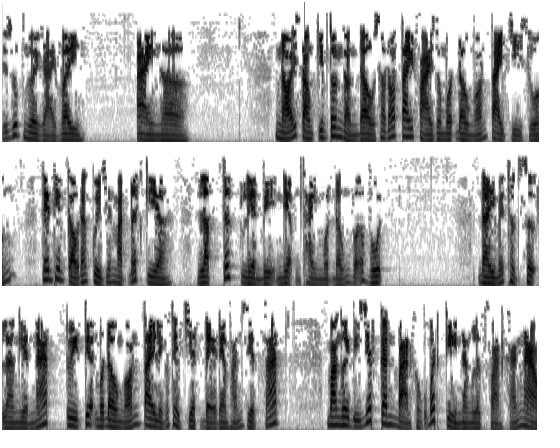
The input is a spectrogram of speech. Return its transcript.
sẽ giúp người gài vây. Ai ngờ... Nói xong Kim Tôn ngẩng đầu sau đó tay phải dùng một đầu ngón tay chỉ xuống, tên thiên cầu đang quỳ trên mặt đất kia, lập tức liền bị niệm thành một đống vỡ vụn. Đây mới thực sự là nghiền nát, tùy tiện một đầu ngón tay liền có thể triệt để đem hắn diệt sát, mà người bị giết căn bản không có bất kỳ năng lực phản kháng nào.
